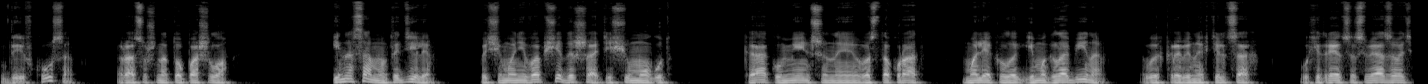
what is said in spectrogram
да и вкуса, раз уж на то пошло. И на самом-то деле, почему они вообще дышать еще могут? Как уменьшенные в остократ молекулы гемоглобина в их кровяных тельцах ухитряются связывать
